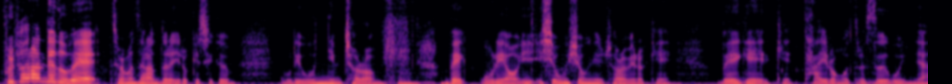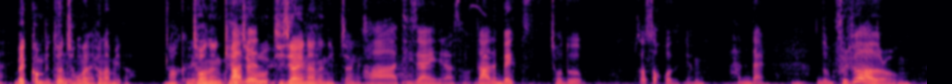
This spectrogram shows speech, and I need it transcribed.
불편한데도 왜 젊은 사람들은 이렇게 지금 우리 운님처럼 음. 맥 우리 어, 이 시용시용님처럼 이렇게 맥에 이렇게 다 이런 것들을 쓰고 있냐? 맥 컴퓨터는 정말. 편합니다. 아 그래요? 저는 개인적으로 나는, 디자인하는 입장에서 아 디자인이라서 나는 맥 저도 썼었거든요 음. 한 달. 음. 불편하더라고. 음.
